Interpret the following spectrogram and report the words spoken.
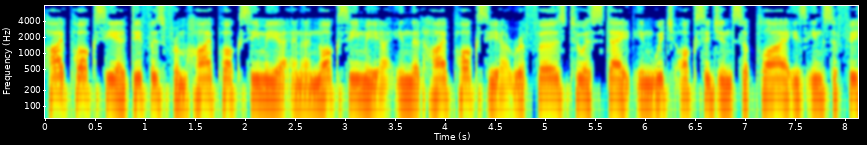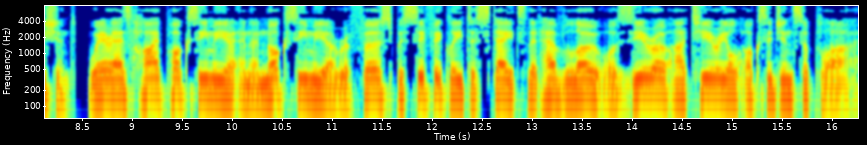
Hypoxia differs from hypoxemia and anoxemia in that hypoxia refers to a state in which oxygen supply is insufficient, whereas hypoxemia and anoxemia refer specifically to states that have low or zero arterial oxygen supply.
